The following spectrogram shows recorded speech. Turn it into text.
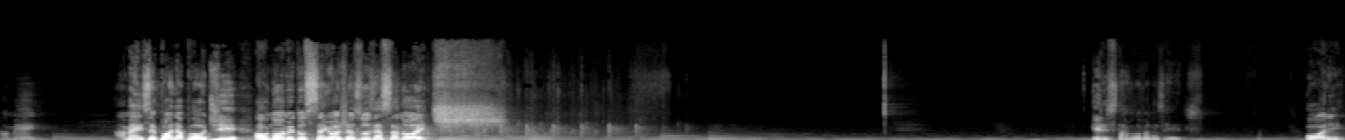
Amém. Amém. Você pode aplaudir ao nome do Senhor Jesus essa noite? Ele estava lavando as redes. Ore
